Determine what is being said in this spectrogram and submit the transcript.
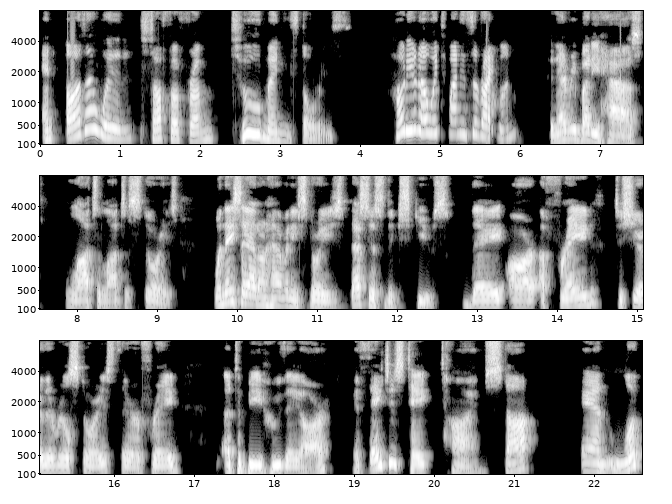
And other will suffer from too many stories. How do you know which one is the right one? And everybody has lots and lots of stories. When they say I don't have any stories, that's just an excuse. They are afraid to share their real stories. They're afraid uh, to be who they are. If they just take time, stop and look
